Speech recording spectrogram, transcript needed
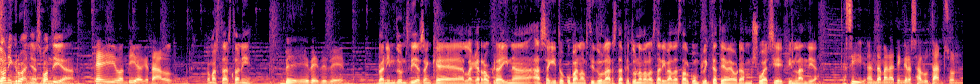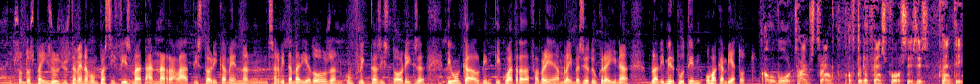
Toni Cruanyes, bon dia. Ei, bon dia, què tal? Com estàs, Toni? Bé, bé, bé, bé. Venim d'uns dies en què la guerra a Ucraïna ha seguit ocupant els titulars. De fet, una de les derivades del conflicte té a veure amb Suècia i Finlàndia. Sí, han demanat ingressar a l'OTAN. Són, són dos països, justament, amb un pacifisme tan arrelat històricament. Han servit de mediadors en conflictes històrics. Diuen que el 24 de febrer, amb la invasió d'Ucraïna, Vladimir Putin ho va canviar tot. Our wartime strength of the defense forces is 20,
